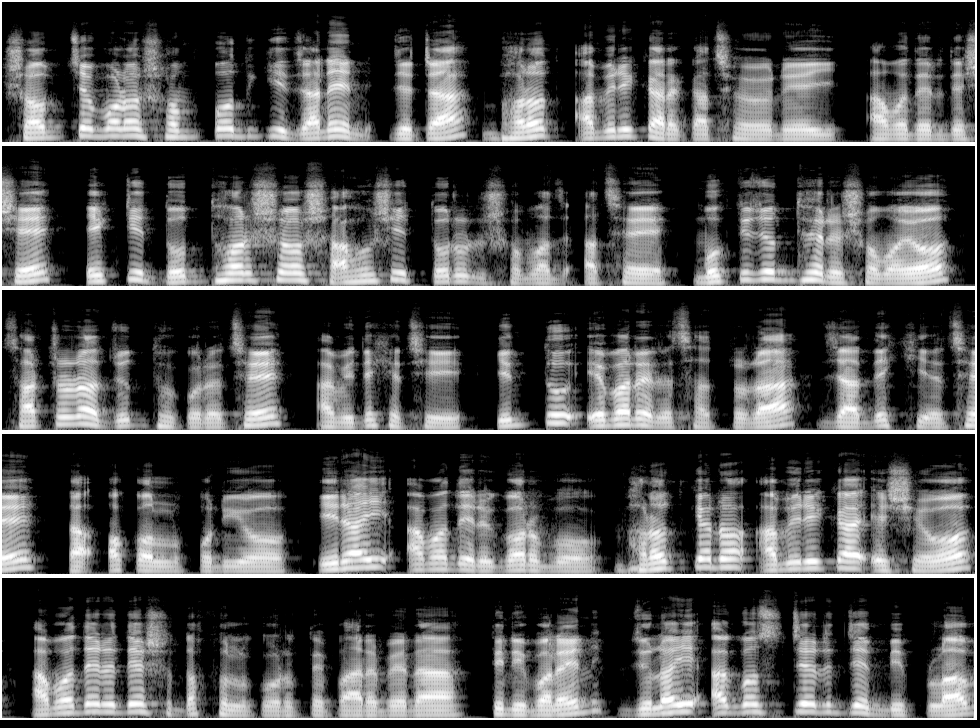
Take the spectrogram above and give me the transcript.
সবচেয়ে বড় সম্পদ কি জানেন? যেটা ভারত আমেরিকার কাছেও নেই। আমাদের দেশে একটি দুর্ধর্ষ, সাহসী তরুণ সমাজ আছে। মুক্তিযুদ্ধের সময়ও ছাত্ররা যুদ্ধ করেছে, আমি দেখেছি। কিন্তু এবারের ছাত্ররা যা দেখিয়েছে তা অকল্পনীয়। এরাই আমাদের গর্ব। ভারত কেন আমেরিকা এসেও আমাদের দেশ দখল করতে পারবে না। তিনি বলেন, জুলাই আগস্টের যে বিপ্লব,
